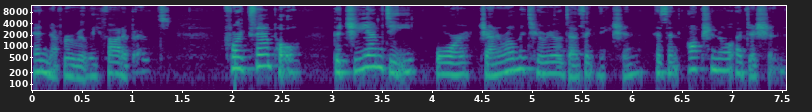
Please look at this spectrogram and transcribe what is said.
and never really thought about. For example, the GMD, or General Material Designation, is an optional addition,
